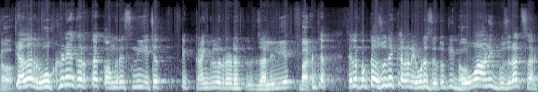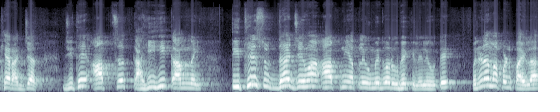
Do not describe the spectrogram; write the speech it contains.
हो. त्याला रोखण्याकरता काँग्रेसनी याच्यात एक ट्रँग्युलर लढत झालेली आहे. आणि त्याला फक्त अजून एक कारण एवढंच देतो की गोवा आणि गुजरात सारख्या राज्यात जिथे आपचं काहीही काम नाही तिथे सुद्धा जेव्हा आपनी आपले उमेदवार उभे केलेले होते परिणाम आपण पाहिला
